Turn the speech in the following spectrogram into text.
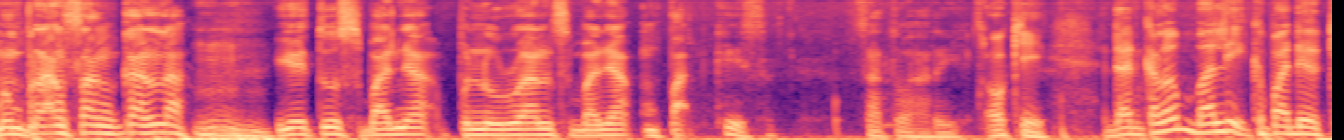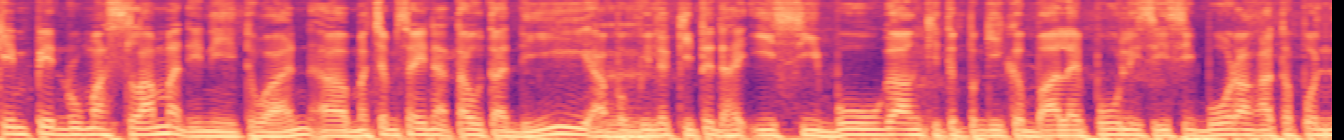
memberangsangkan lah hmm. iaitu sebanyak penurunan sebanyak 4 kes satu hari. Okey. Dan kalau balik kepada kempen rumah selamat ini tuan, uh, macam saya nak tahu tadi apabila kita dah isi borang, kita pergi ke balai polis isi borang ataupun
